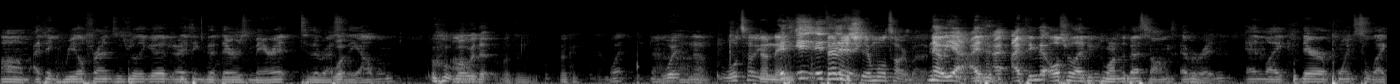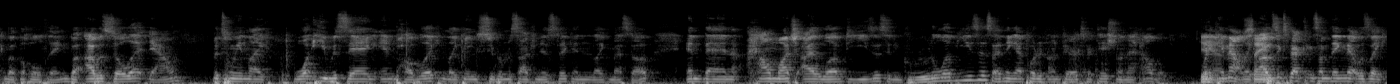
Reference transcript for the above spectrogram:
Um, I think Real Friends was really good, and I think that there's merit to the rest What- of the album. what Um, were the? What the okay. What? No, Wait, I don't. We'll tell you. No names. It- it- it- Finish it- and we'll talk about it. No, yeah, I, I, I think that Ultra Light Beam is one of the best songs ever written, and like there are points to like about the whole thing, but I was so let down between like what he was saying in public and like being super misogynistic and like messed up, and then how much I loved Yeezus and grew to love Yeezus. I think I put an unfair expectation on that album when Yeah, it came out. Like I was expecting something that was like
